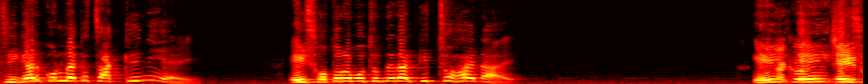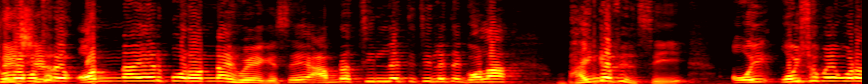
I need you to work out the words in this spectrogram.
ট্রিগার করল একটা চাকরি নিয়ে? এই সতেরো বছর আর কিচ্ছু হয় নাই। এই এই এই ষোলো বছরে অন্যায়ের পর অন্যায় হয়ে গেছে আমরা চিল্লাইতে চিল্লাইতে গলা ভাঙ্গা ফেলছি। ওই ওই সময় ওরা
